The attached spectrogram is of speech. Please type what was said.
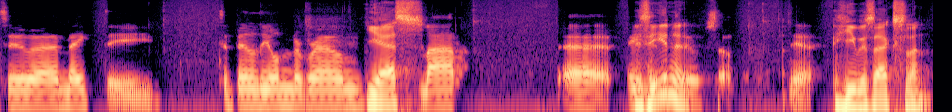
to uh, make the to build the underground Yes, lab. Uh, Is he in it? too, So, yeah, he was excellent.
